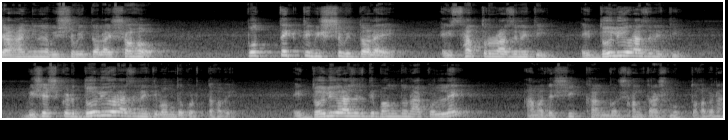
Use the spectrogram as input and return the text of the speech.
জাহাঙ্গীরনগর বিশ্ববিদ্যালয় সহ প্রত্যেকটি বিশ্ববিদ্যালয়ে এই ছাত্র রাজনীতি, এই দলীয় রাজনীতি, বিশেষ করে দলীয় রাজনীতি বন্ধ করতে হবে। এই দলীয় রাজনীতি বন্ধ না করলে আমাদের শিক্ষাঙ্গন সন্ত্রাস মুক্ত হবে না,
